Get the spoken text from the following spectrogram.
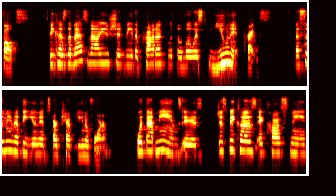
false because the best value should be the product with the lowest unit price, assuming that the units are kept uniform. What that means is just because it costs me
